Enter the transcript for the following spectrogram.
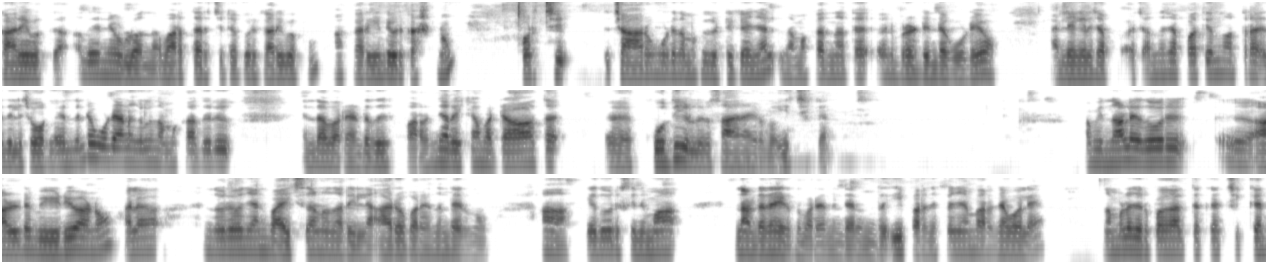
കറി വെക്കുക. അത് തന്നെ ഉള്ളൂ വന്ന് വറുത്തരച്ചിട്ടൊക്കെ ഒരു കറി വെക്കും. ആ കറീന്റെ ഒരു കഷ്ണവും കുറച്ച് ചാറും കൂടി നമുക്ക് കിട്ടിക്കഴിഞ്ഞാൽ നമുക്ക് അന്നത്തെ ഒരു ബ്രെഡിന്റെ കൂടെയോ അല്ലെങ്കിൽ ചപ്പ അന്ന് ചപ്പാത്തി ഒന്നും അത്ര ഇതിൽ ചോറിന് എന്തിന്റെ കൂടെ ആണെങ്കിലും നമുക്കതൊരു എന്താ പറയേണ്ടത്? പറഞ്ഞറിയിക്കാൻ പറ്റാത്ത കൊതിയുള്ളൊരു സാധനമായിരുന്നു ഈ ചിക്കൻ അപ്പോൾ ഇന്നാൾ ഏതോ ഒരു ആളുടെ വീഡിയോ ആണോ? അല്ല എന്തോരോ ഞാൻ വായിച്ചതാണോ എന്നറിയില്ല ആരോ പറയുന്നുണ്ടായിരുന്നു. ആ ഏതോ ഒരു സിനിമ നടനായിരുന്നു പറയുന്നുണ്ടായിരുന്നത്. ഈ പറഞ്ഞപ്പോൾ ഞാൻ പറഞ്ഞ പോലെ നമ്മൾ ചെറുപ്പകാലത്തൊക്കെ ചിക്കൻ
